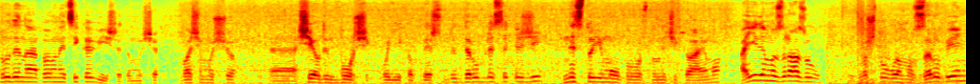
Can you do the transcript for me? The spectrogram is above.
буде напевне цікавіше, тому що бачимо, що е, ще один борщик поїхав теж сюди, де рубляться тяжі. Не стоїмо просто, не чекаємо, а їдемо зразу, влаштовуємо зарубень.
